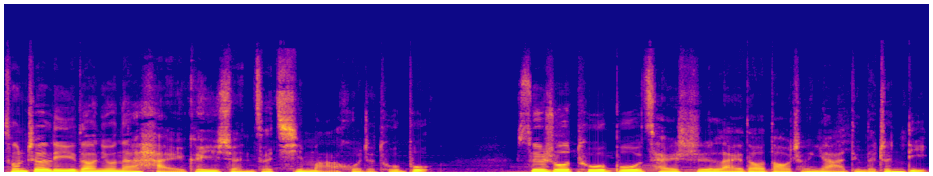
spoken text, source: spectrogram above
从这里到牛奶海可以选择骑马或者徒步，虽说徒步才是来到稻城亚丁的真谛，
